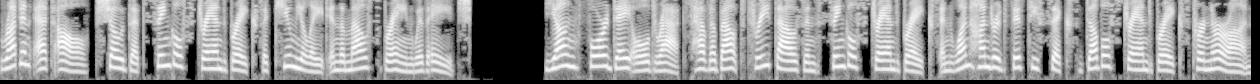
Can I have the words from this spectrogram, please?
Rutten et al. showed that single-strand breaks accumulate in the mouse brain with age. Young four-day-old rats have about 3,000 single-strand breaks and 156 double-strand breaks per neuron,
